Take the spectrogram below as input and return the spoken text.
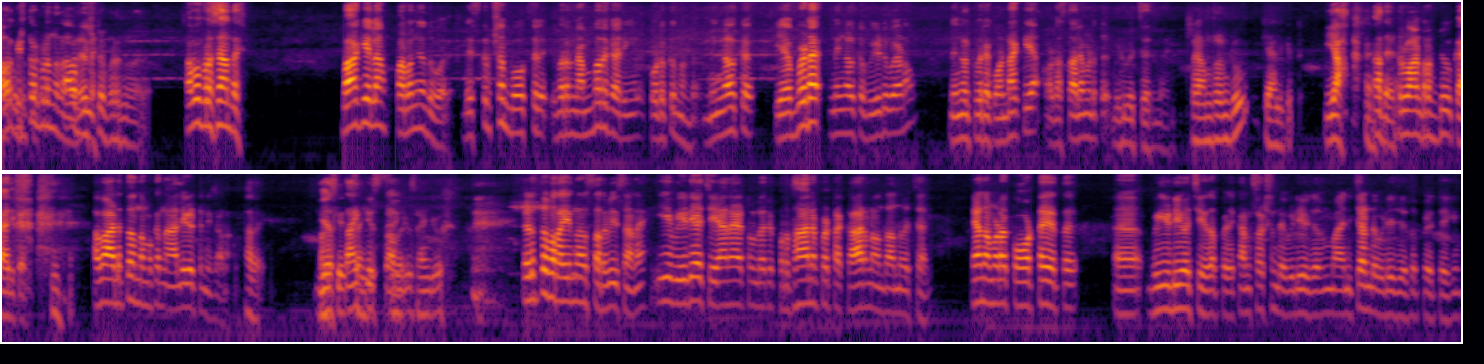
അവർക്ക് ഇഷ്ടപ്പെടുന്നത്? ഇഷ്ടപ്പെടുന്നത് അപ്പോൾ പ്രശാന്ത് ബാക്കിയെല്ലാം പറഞ്ഞതുപോലെ ഡിസ്ക്രിപ്ഷൻ ബോക്സിൽ ഇവരുടെ നമ്പർ കാര്യങ്ങൾ കൊടുക്കുന്നുണ്ട്. നിങ്ങൾക്ക് എവിടെ നിങ്ങൾക്ക് വീട് വേണോ നിങ്ങൾക്ക് ഇവരെ കോൺടാക്ട് ചെയ്യാം. അവിടെ സ്ഥലമെടുത്ത് വീട് വെച്ച് തരുന്നതായിരിക്കും. റാം റം ടു കാലിക്കറ്റ് അതെ ട്രിവാൻഡ്രം ടു കാരിക്കൽ അപ്പോൾ അടുത്ത നമുക്ക് നാലുകെട്ടിന് കാണാം. അതെ. താങ്ക് യു താങ്ക് യു എടുത്തു പറയുന്ന സർവീസ് ആണ്. ഈ വീഡിയോ ചെയ്യാനായിട്ടുള്ള ഒരു പ്രധാനപ്പെട്ട കാരണം എന്താണെന്ന് വെച്ചാൽ ഞാൻ നമ്മുടെ കോട്ടയത്ത് വീഡിയോ ചെയ്തപ്പോൾ കൺസ്ട്രക്ഷന്റെ വീഡിയോ ചെയ്തപ്പോൾ മനിച്ചാണ്ട് വീഡിയോ ചെയ്തപ്പോഴത്തേക്കും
